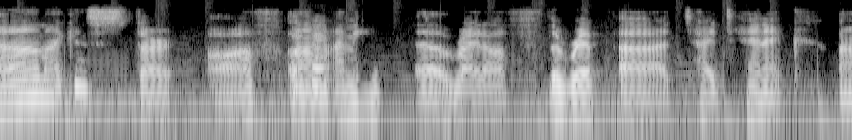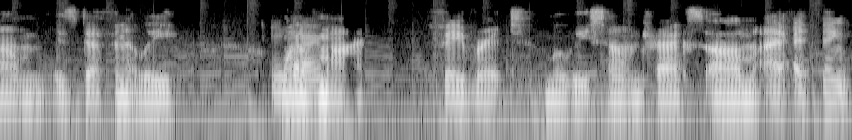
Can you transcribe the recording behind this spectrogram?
Um, I can start off. Okay. Um, I mean, uh, right off the rip, uh, Titanic um, is definitely one of my favorite movie soundtracks. Um, I, I think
